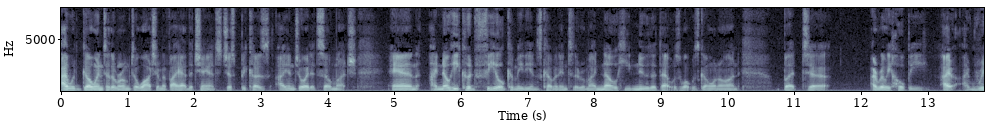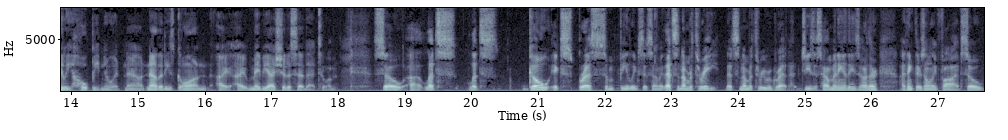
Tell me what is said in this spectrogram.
I would go into the room to watch him if I had the chance, just because I enjoyed it so much. And I know he could feel comedians coming into the room. I know he knew that that was what was going on. But uh, I really hope he, I, I really hope he knew it now. Now that he's gone, I, I maybe I should have said that to him. So uh, let's let's go express some feelings to somebody. That's number three. That's number three regret. Jesus, how many of these are there? I think there's only five. So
